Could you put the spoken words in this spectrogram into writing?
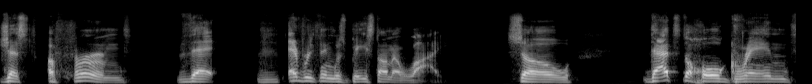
just affirmed that everything was based on a lie. So that's the whole grand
